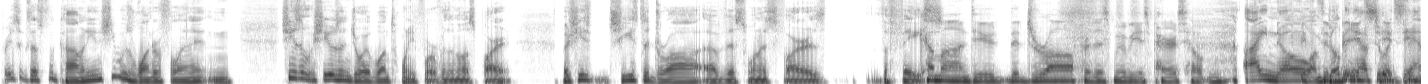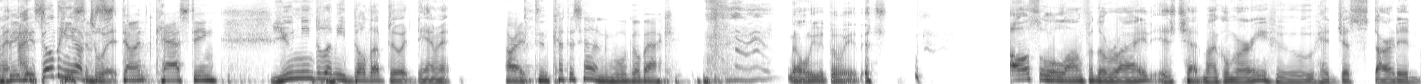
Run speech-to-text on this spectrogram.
pretty successful comedy, and she was wonderful in it, and she's she was enjoyable on 24 for the most part. But she's she's the draw of this one as far as the face. Come on, dude. The draw for this movie is Paris Hilton. I know. It's I'm building up to it. Damn it! I'm building up to it. Stunt casting. You need to let me build up to it. Damn it! All right, then cut this out and we'll go back. no, leave it the way it is. also along for the ride is Chad Michael Murray, who had just started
